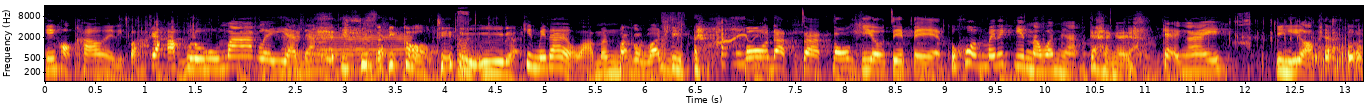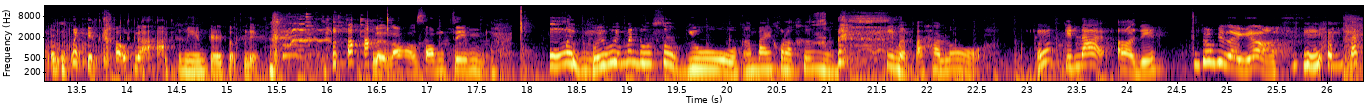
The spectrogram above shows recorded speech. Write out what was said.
กินของข้าวหน่อยดีกว่าอยากรู้มากเลยอันเนี้ยไส้กรอกที่ถืออือเนี่ยกินไม่ได้เหรอวะมันปรากฏว่าดิบโปรดักจากโตเกียวเจแปนทุกคนไม่ได้กินนะวันเนี้ยแกไงอะแกะไงอย่างนี้เหรอไม่เข้าหน้ามีกันไกลตัดเล็บหรือเราเอาซ่อมจิ้ม อุ้ยอุ้ยอุ้ยมันดูสุกอยู่เอาใบคนละครึ่งหนึงที่เหมือนปลาทาโร่อืมกินได้อร่อยดีชอบกินอะไรอย่างเงี้ยเหรอน้ำตาล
